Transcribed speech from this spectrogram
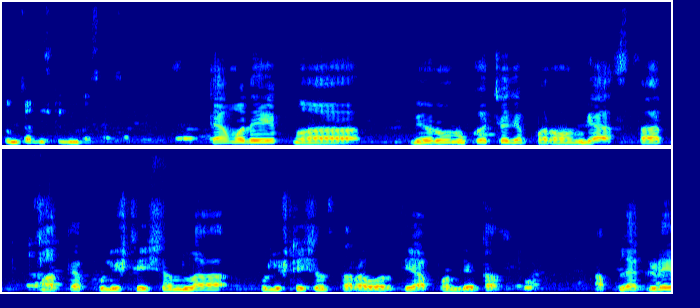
तुमचा दृष्टिकोन कसा असेल त्यामध्ये मिरवणुकीच्या ज्या परवानग्या असतात त्या पोलीस स्टेशनला पोलीस स्टेशन स्तरावरती आपण देत असतो. आपल्याकडे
